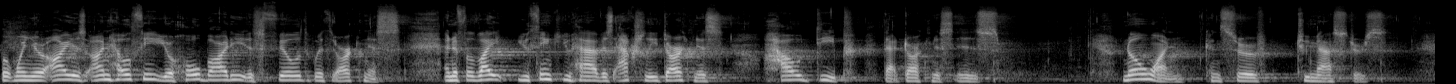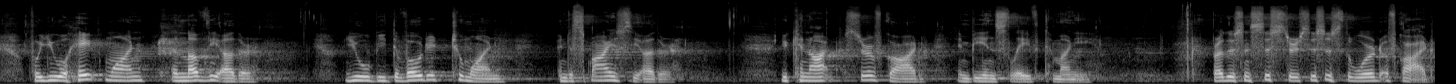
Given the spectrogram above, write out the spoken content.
But when your eye is unhealthy, your whole body is filled with darkness. And if the light you think you have is actually darkness, how deep that darkness is. No one can serve two masters, for you will hate one and love the other. You will be devoted to one and despise the other. You cannot serve God and be enslaved to money. Brothers and sisters, this is the word of God.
